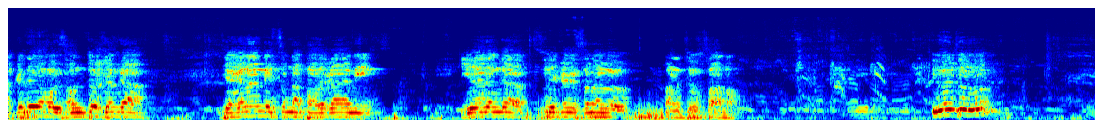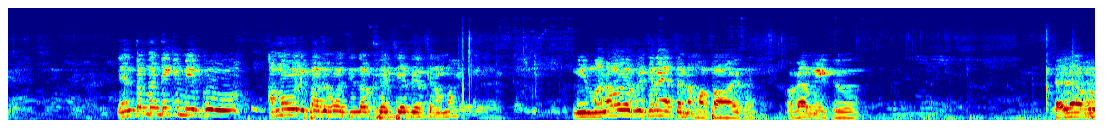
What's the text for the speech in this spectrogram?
అక్కడే సంతోషంగా జగనాన్ని ఇస్తున్న పథకాన్ని ఏ విధంగా స్వీకరిస్తున్నారో మనం చూస్తున్నాం ఈరోజు ఎంతమందికి మీకు అమ్మఒడి పథకం వచ్చిందో ఒకసారి చేతి ఎత్తనమ్మా మీ మనవలకు వచ్చినా ఎత్తండమ్మా పావు ఒక మీకు దాదాపు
